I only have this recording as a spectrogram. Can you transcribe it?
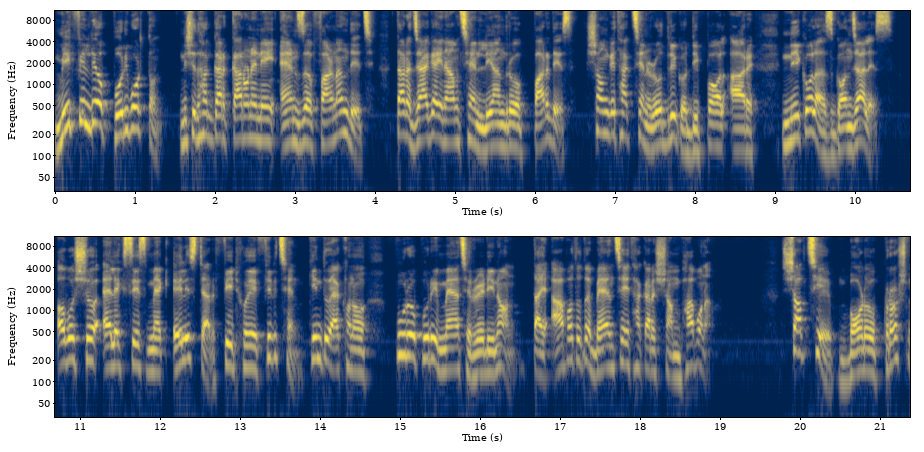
মিডফিল্ডেও পরিবর্তন নিষেধাজ্ঞার কারণে নেই অ্যান্ডজো ফার্নান্দেজ। তার জায়গায় নামছেন লিয়ান্দ্রো পারদেস, সঙ্গে থাকছেন রদ্রিগো ডিপল আর নিকোলাস গঞ্জালেস। অবশ্য অ্যালেক্সিস ম্যাক এলিস্টার ফিট হয়ে ফিরছেন, কিন্তু এখনও পুরোপুরি ম্যাচ রেডি নন। তাই আপাতত বেঞ্চে থাকার সম্ভাবনা। সবচেয়ে বড় প্রশ্ন,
